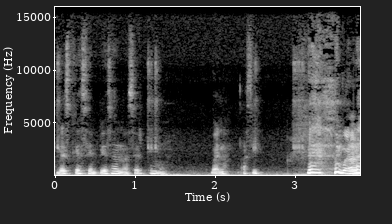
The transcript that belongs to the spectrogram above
ves que se empiezan a hacer como, bueno, así. bueno,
